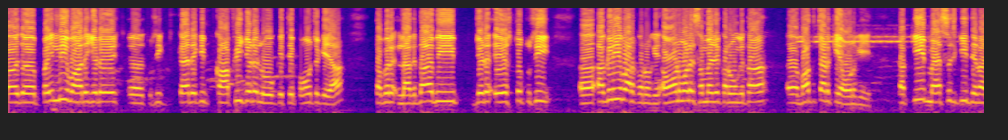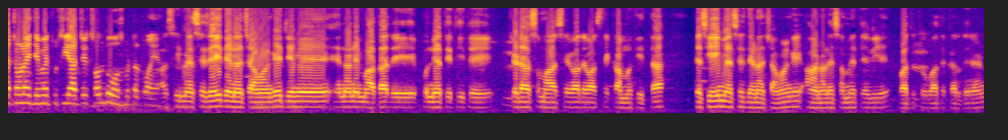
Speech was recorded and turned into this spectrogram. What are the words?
ਅ, ਜ- ਪਹਿਲੀ ਵਾਰ ਜਿਹੜੇ ਅ, ਤੁਸੀਂ ਕਹਿ ਰਹੇ ਕਿ ਕਾਫੀ ਜਿਹੜੇ ਲੋਕ ਇੱਥੇ ਪਹੁੰਚ ਗਿਆ ਤਾਂ ਫਿਰ ਲੱਗਦਾ ਵੀ ਜਿਹੜੇ ਇਸ ਤੋਂ ਤੁਸੀਂ ਅਗਲੀ ਵਾਰ ਕਰੋਗੇ ਆਉਣ ਵਾਲੇ ਸਮੇਂ 'ਚ ਕਰੋਗੇ ਤਾਂ ਵੱਧ ਚੜ ਕੇ ਆਉਣਗੇ। ਤਾਂ ਕੀ ਮੈਸੇਜ ਕੀ ਦੇਣਾ ਚਾਹੁੰਦੇ ਜਿਵੇਂ ਤੁਸੀਂ ਅੱਜ ਸੰਧੂ ਹਸਪੀਟਲ ਤੋਂ ਆਏ ਆ ਅਸੀਂ ਮੈਸੇਜ ਇਹ ਦੇਣਾ ਚਾਹਾਂਗੇ ਜਿਵੇਂ ਇਹਨਾਂ ਨੇ ਮਾਤਾ ਦੇ ਪੁੰਨਿਆ ਤਿਥੀ ਤੇ ਜਿਹੜਾ ਸਮਾਜ ਸੇਵਾ ਦੇ ਵਾਸਤੇ ਕੰਮ ਕੀਤਾ ਤੇ ਅਸੀਂ ਇਹ ਮੈਸੇਜ ਦੇਣਾ ਚਾਹਾਂਗੇ ਆਉਣ ਵਾਲੇ ਸਮੇਂ ਤੇ ਵੀ ਇਹ ਵੱਧ ਤੋਂ ਵੱਧ ਕਰਦੇ ਰਹਿਣ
